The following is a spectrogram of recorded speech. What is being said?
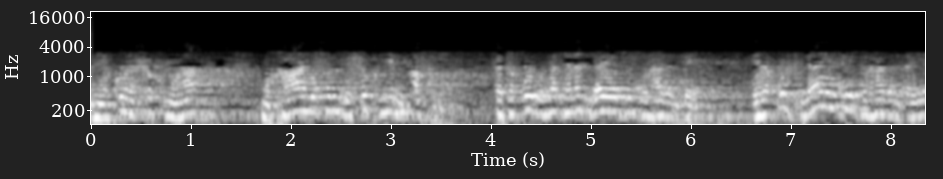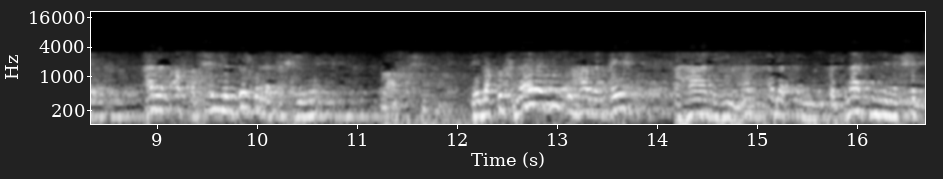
أن يكون حكمها مخالف لحكم الأصل. فتقول مثلا لا يجوز هذا البيع. إذا قلت لا يجوز هذا البيع هل الأصل حل البيع ولا تحريمه؟ الأصل حل إذا قلت لا يجوز هذا البيع فهذه مسألة المستثنات من الحل.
